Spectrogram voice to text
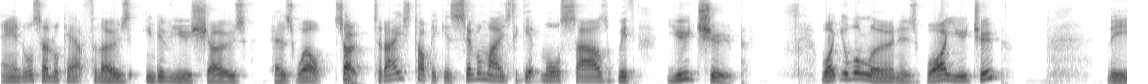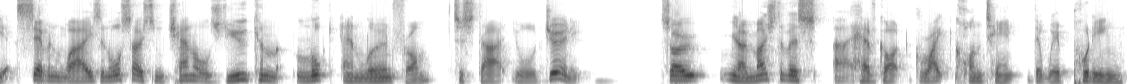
and also look out for those interview shows as well. So, today's topic is seven ways to get more sales with YouTube. What you will learn is why YouTube, the seven ways, and also some channels you can look and learn from to start your journey. So, you know, most of us uh, have got great content that we're putting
